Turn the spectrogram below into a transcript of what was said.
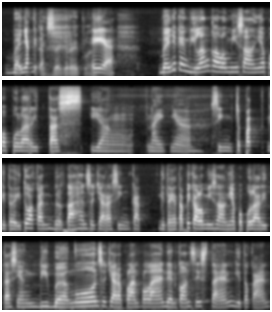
banyak gitu. Exaggerate lah. Iya. Banyak yang bilang kalau misalnya popularitas yang naiknya sing cepat gitu itu akan bertahan secara singkat gitu ya. Tapi kalau misalnya popularitas yang dibangun secara pelan-pelan dan konsisten gitu kan,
